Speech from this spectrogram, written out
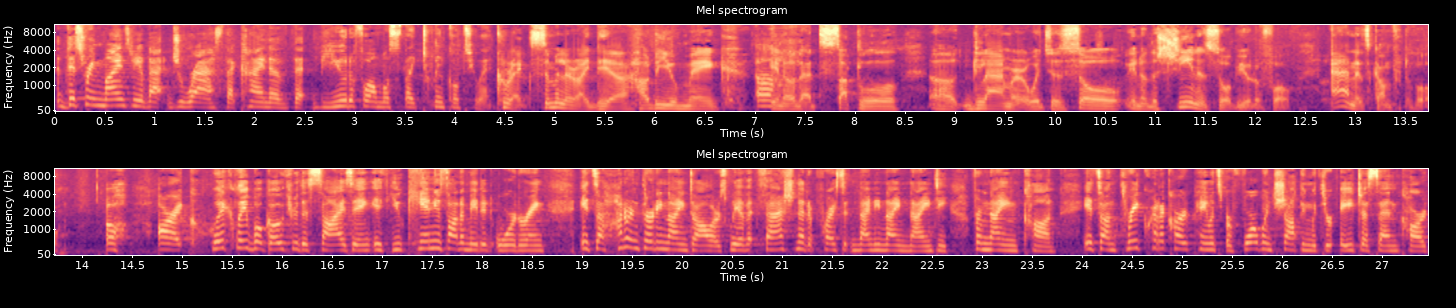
this reminds me of that dress, that kind of that beautiful, almost like twinkle to it. Correct. Similar idea. How do you make, you know, that subtle uh, glamour, which is so, you know, the sheen is so beautiful and it's comfortable. Oh, all right, quickly we'll go through the sizing. If you can use automated ordering, it's $139. We have it fashionette at priced at $99.90 from Khan. It's on three credit card payments or four when shopping with your HSN card.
